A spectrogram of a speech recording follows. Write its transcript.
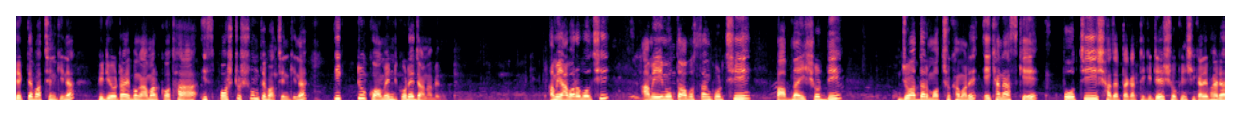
দেখতে পাচ্ছেন কিনা ভিডিওটা এবং আমার কথা স্পষ্ট শুনতে পাচ্ছেন কিনা একটু কমেন্ট করে জানাবেন। আমি আবারও বলছি, আমি এই মুহূর্তে অবস্থান করছি পাবনা ঈশ্বরদী জোয়ারদার মৎস্য খামারে। এখানে আজকে পঁচিশ হাজার টাকার টিকিটে শৌখিন শিকারী ভাইরা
